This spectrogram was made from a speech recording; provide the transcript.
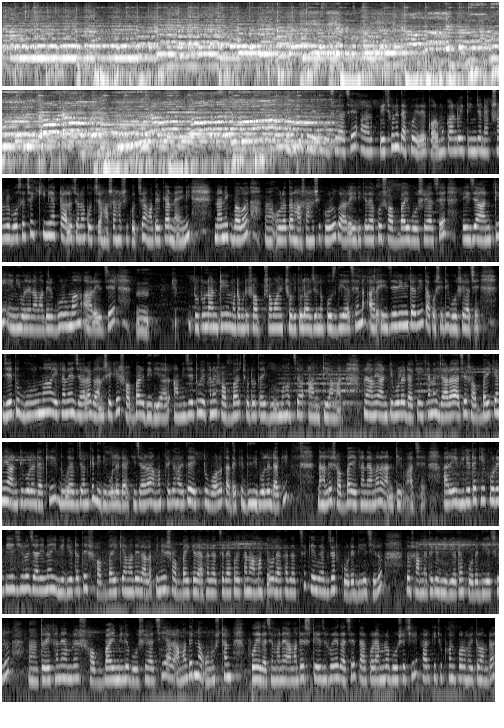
আর পেছনে দেখো এদের কর্মকাণ্ড ওই তিনজন একসঙ্গে বসেছে। কি নিয়ে একটা আলোচনা করছে, হাসাহাসি করছে, আমাদেরকে আর নেয়নি। নানিক বাবা ওরা তার হাসাহাসি করুক। আর এইদিকে দেখো সবাই বসে আছে। এই যে আন্টি, ইনি হলেন আমাদের গুরুমা। আর এই যে টুটুন আন্টি মোটামুটি সব সময় ছবি তোলার জন্য পোজ দিয়ে আছেন আর এই যে রিনিতাদি, তাপসীদি বসে আছে। যেহেতু গুরুমা এখানে যারা গান শেখে সব্বার দিদি, আর আমি যেহেতু এখানে সব্বার ছোট, তাই গুরুমা হচ্ছে আন্টি আমার। মানে আমি আন্টি বলে ডাকি। এখানে যারা আছে সবাইকে আমি আন্টি বলে ডাকি। দু একজনকে দিদি বলে ডাকি। যারা আমার থেকে হয়তো একটু বড়, তাদেরকে দিদি বলে ডাকি। নাহলে সবাই এখানে আমার আন্টি আছে। আর এই ভিডিওটা কে করে দিয়েছিল জানি না। এই ভিডিওটাতে সবাইকে আমাদের আলাপিনের সবাইকে দেখা যাচ্ছে। দেখো, এখানে আমাকেও দেখা যাচ্ছে। কেউ একজন করে দিয়েছিল। তো সামনে থেকে ভিডিওটা করে দিয়েছিল। তো এখানে আমরা সবাই মিলে বসে আছি। আর আমাদের না অনুষ্ঠান হয়ে গেছে। মানে আমাদের স্টেজ হয়ে গেছে। তারপরে আমরা বসেছি। আর কিছুক্ষণ পর হয়তো আমরা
